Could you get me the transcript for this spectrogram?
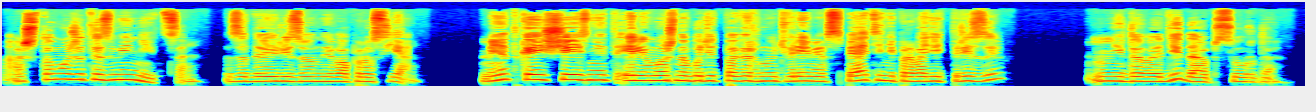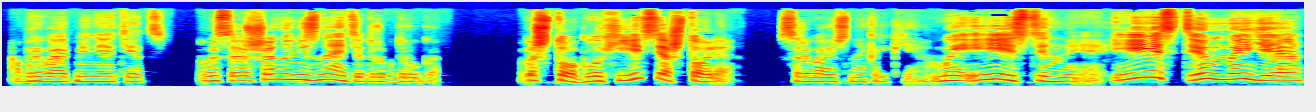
«А что может измениться?» — задаю резонный вопрос я. Метка исчезнет, или можно будет повернуть время вспять и не проводить призыв? Не доводи до абсурда, обрывает меня отец. Вы совершенно не знаете друг друга. Вы что, глухие все, что ли? Срываюсь на крик я. Мы истинные, истинные.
